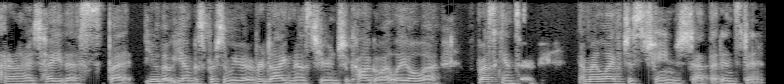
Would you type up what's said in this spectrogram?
I don't know how to tell you this, but you're the youngest person we've ever diagnosed here in Chicago at Loyola with breast cancer. And my life just changed at that instant.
